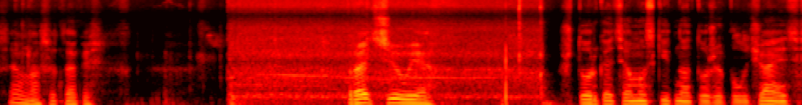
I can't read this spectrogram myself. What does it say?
Все у нас отак ось працює. Шторка ця москітна теж виходить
